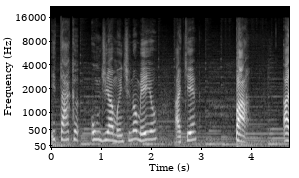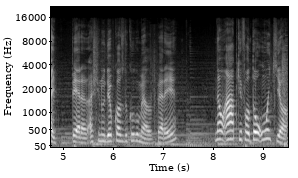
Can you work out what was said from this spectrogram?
e taca um diamante no meio, aqui, pá, ai, pera, acho que não deu por causa do cogumelo, pera aí, não, ah, porque faltou um aqui, ó,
